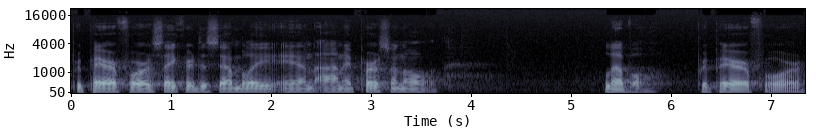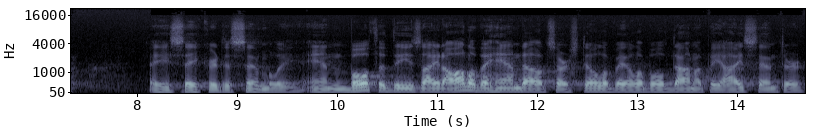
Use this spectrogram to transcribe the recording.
prepare for a sacred assembly, and on a personal level, prepare for a sacred assembly. And both of these, all of the handouts are still available down at the I Center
